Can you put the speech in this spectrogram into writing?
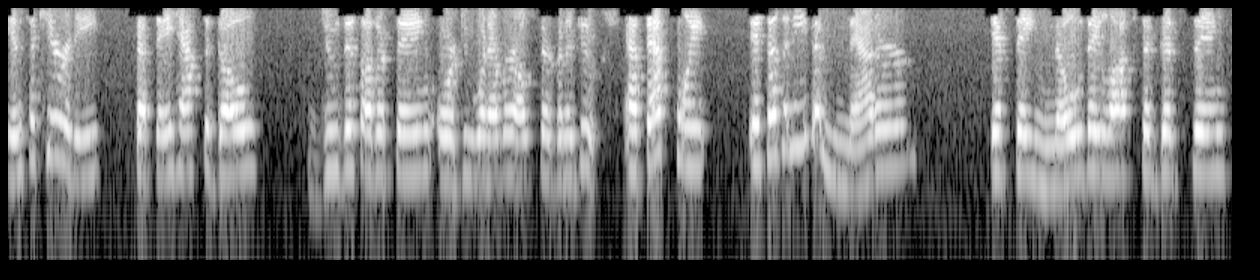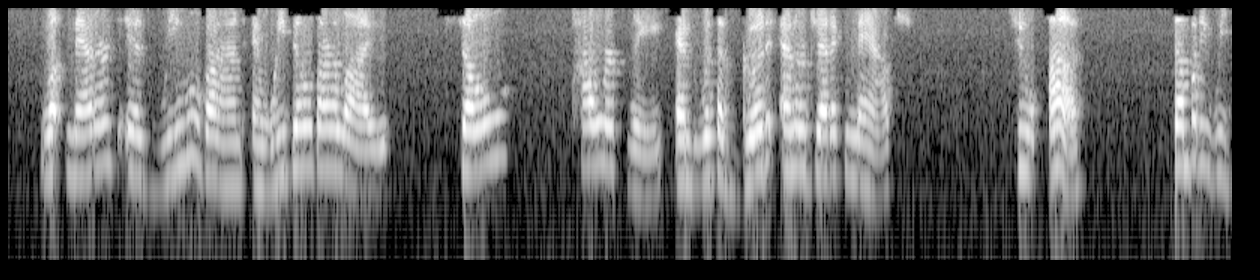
insecurity that they have to go do this other thing or do whatever else they're going to do. At that point, it doesn't even matter if they know they lost a good thing. What matters is we move on and we build our lives so powerfully and with a good energetic match to us, somebody we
